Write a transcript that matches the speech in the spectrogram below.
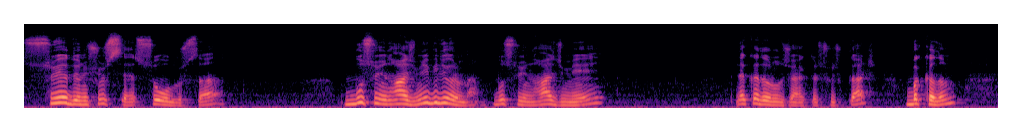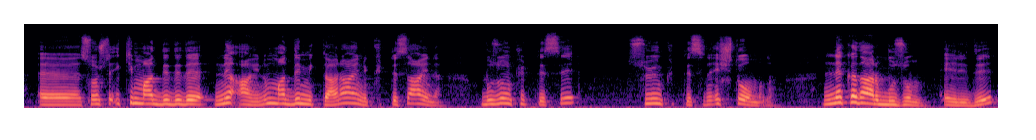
suya dönüşürse, su olursa bu suyun hacmini biliyorum ben. Bu suyun hacmi ne kadar olacaktır çocuklar? Bakalım. Ee, sonuçta iki maddede de ne aynı? Madde miktarı aynı, kütlesi aynı. Buzun kütlesi suyun kütlesine eşit olmalı. Ne kadar buzum eridi?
